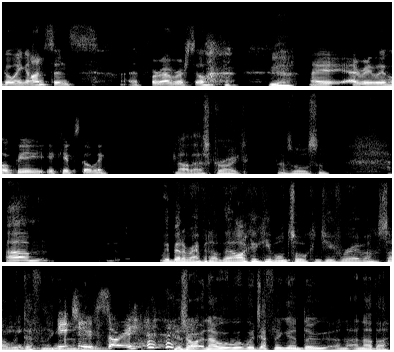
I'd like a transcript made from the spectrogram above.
going on since uh, forever. So yeah, I I really hope it, it keeps going. No, that's great. That's awesome. Um, we better wrap it up there. I could keep on talking to you forever. So we're definitely. Me too. Do, sorry. it's all right. No, we're, we're definitely going to do an, another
